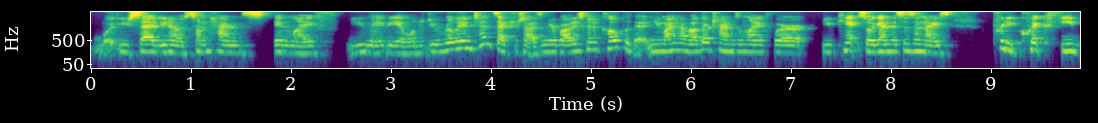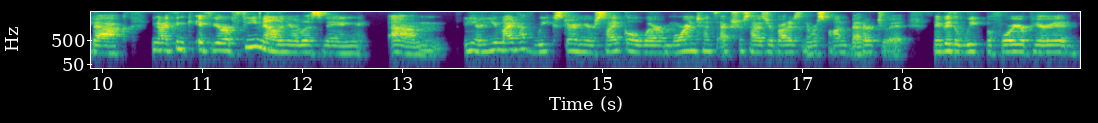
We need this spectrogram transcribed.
what you said, you know, sometimes in life you may be able to do really intense exercise and your body's going to cope with it. And you might have other times in life where you can't. So again, this is a nice, pretty quick feedback. You know, I think if you're a female and you're listening, um, you know, you might have weeks during your cycle where more intense exercise, your body's going to respond better to it. Maybe the week before your period,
